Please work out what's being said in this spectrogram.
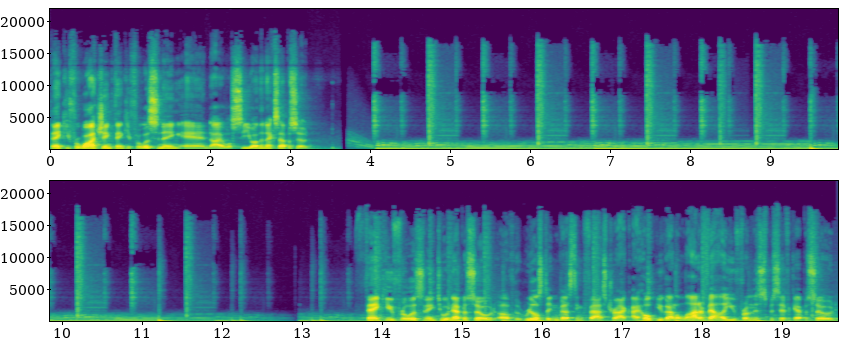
Thank you for watching. Thank you for listening, and I will see you on the next episode. Thank you for listening to an episode of the Real Estate Investing Fast Track. I hope you got a lot of value from this specific episode,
